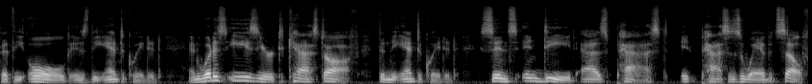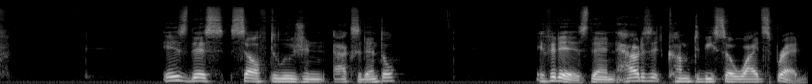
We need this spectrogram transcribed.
that the old is the antiquated, and what is easier to cast off than the antiquated, since indeed, as past, it passes away of itself? Is this self delusion accidental? If it is, then how does it come to be so widespread?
